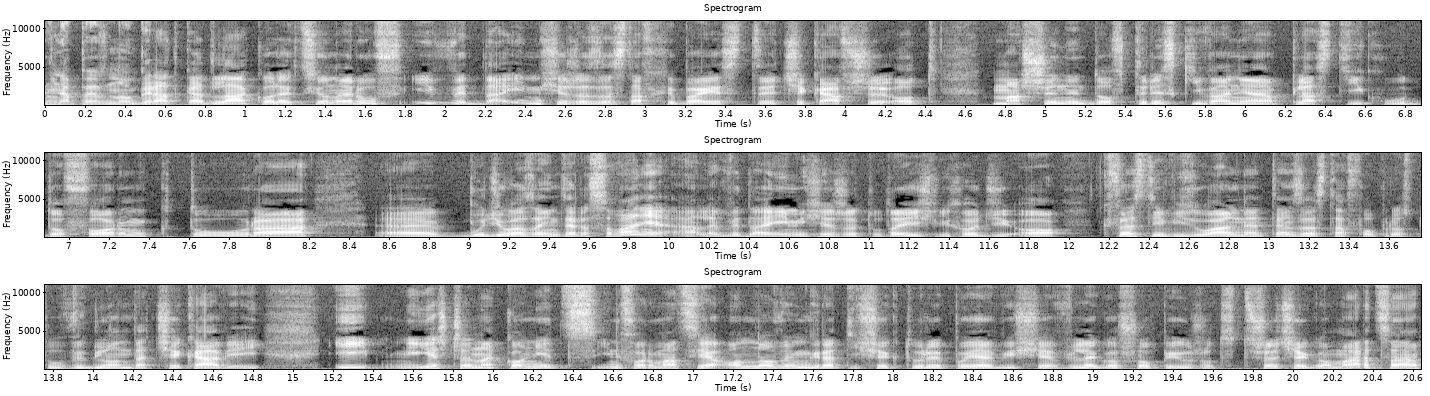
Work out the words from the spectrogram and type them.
na pewno gratka dla kolekcjonerów i wydaje mi się, że zestaw chyba jest ciekawszy od maszyny do wtryskiwania plastiku do form, która e, budziła zainteresowanie, ale wydaje mi się, że tutaj jeśli chodzi o kwestie wizualne, ten zestaw po prostu wygląda ciekawiej. I jeszcze na koniec informacja o nowym gratisie, który pojawi się w Lego Shopie już od 3 marca.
